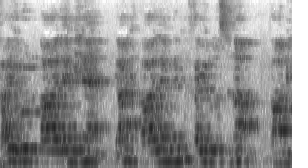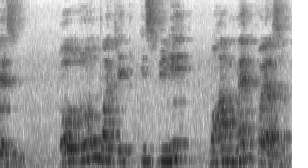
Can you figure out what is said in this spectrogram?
hayrul alemine yani alemlerin hayırlısına hamilesin. Doğduğun vakit ismini Muhammed koyasın.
